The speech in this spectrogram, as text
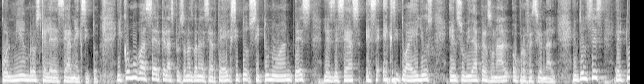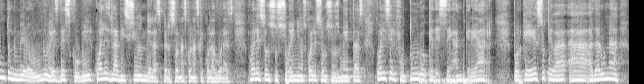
con miembros que le desean éxito. ¿Y cómo va a ser que las personas van a desearte éxito si tú no antes les deseas ese éxito a ellos en su vida personal o profesional? Entonces, el punto número uno es descubrir cuál es la visión de las personas con las que colaboras cuáles son sus sueños, cuáles son sus metas, cuál es el futuro que desean crear, porque eso te va a, dar una,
